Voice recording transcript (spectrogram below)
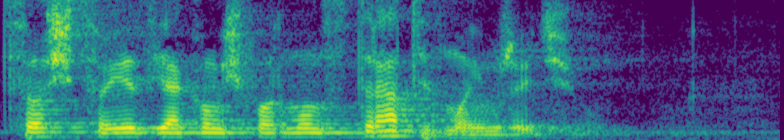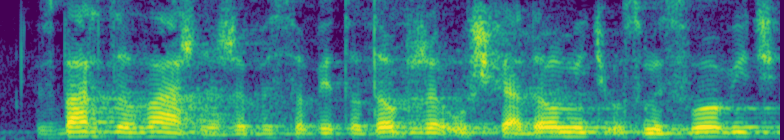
coś, co jest jakąś formą straty w moim życiu. Jest bardzo ważne, żeby sobie to dobrze uświadomić, uzmysłowić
